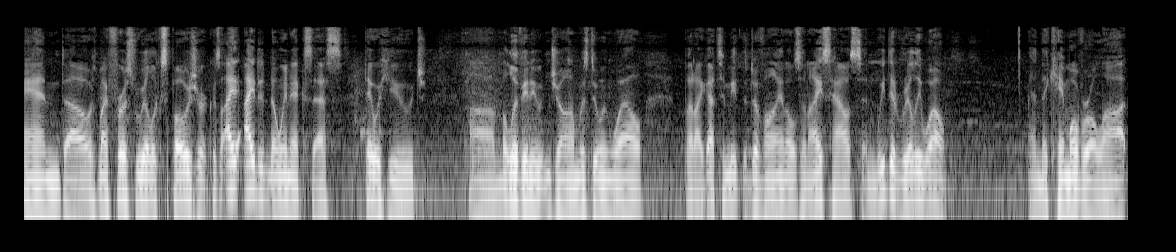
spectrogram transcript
and uh, it was my first real exposure because I, I didn't know INXS. They were huge. Um, Olivia Newton-John was doing well, but I got to meet the Divinyls and Icehouse, and we did really well. And they came over a lot.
